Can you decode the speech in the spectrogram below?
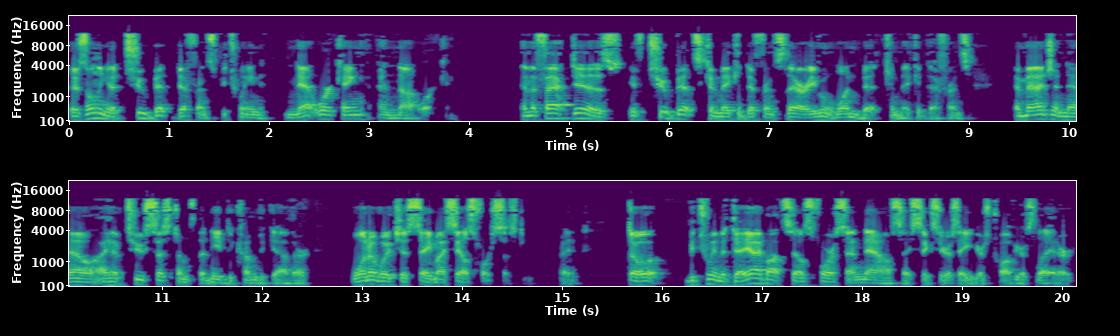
There's only a two bit difference between networking and not working. And the fact is, if two bits can make a difference there, even one bit can make a difference. Imagine now I have two systems that need to come together, one of which is, say, my Salesforce system, right? So between the day I bought Salesforce and now, say six years, eight years, 12 years later,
